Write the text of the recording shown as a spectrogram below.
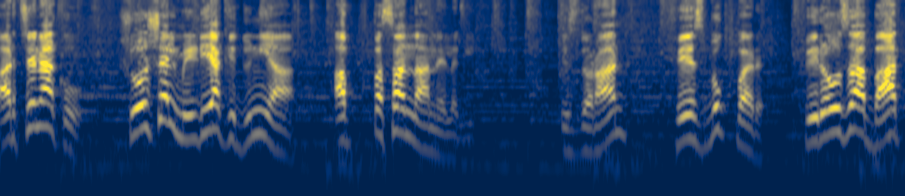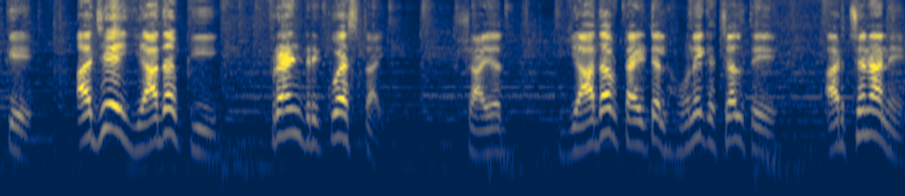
अर्चना को सोशल मीडिया की दुनिया अब पसंद आने लगी। इस दौरान फेसबुक पर फिरोजाबाद के अजय यादव की फ्रेंड रिक्वेस्ट आई। शायद यादव टाइटल होने के चलते अर्चना ने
